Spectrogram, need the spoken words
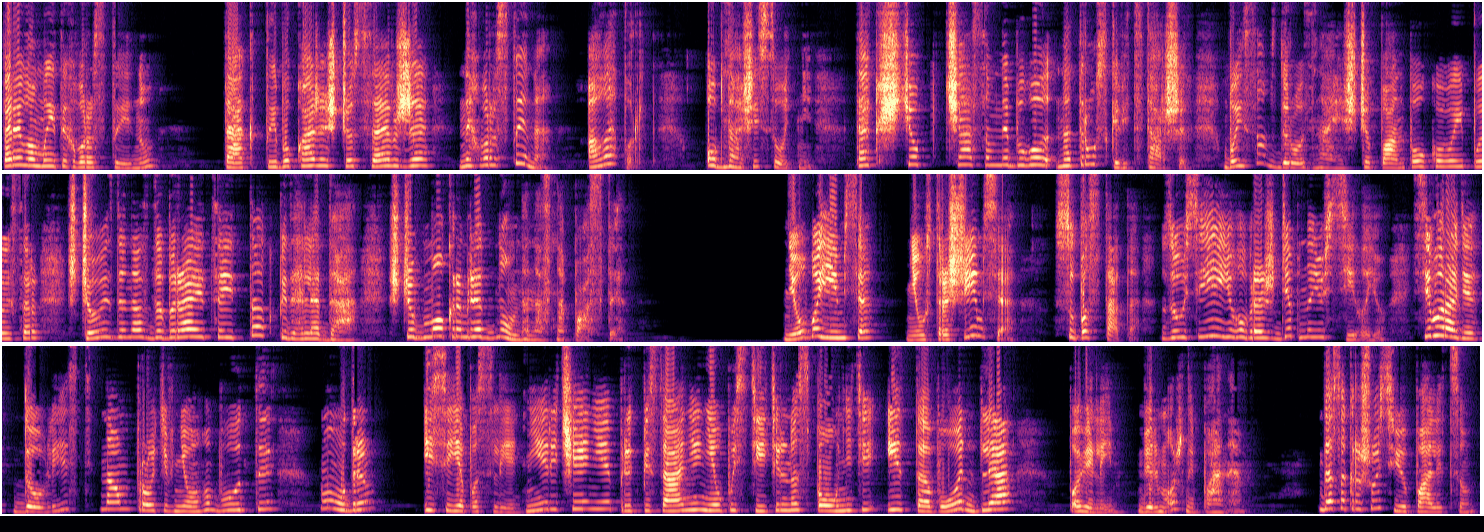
переломити хворостину. Так ти бо кажеш, що це вже не хворостина, а лепорт об нашій сотні, так щоб часом не було натруски від старших, бо й сам здоров знає, що пан полковий писар щось до нас добирається і так підгляда, щоб мокрим рядном на нас напасти. Не убоїмся, не устрашимся, супостата, за усією його враждебною силою. Сіво раді довлість нам проти нього бути мудрим, и сие последнее речение предписание неупустительно сполните и того для повели, вельможний пане. Да сокрошу сію палицю.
